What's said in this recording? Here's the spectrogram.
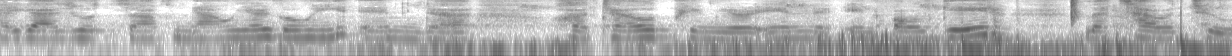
Hi guys, what's up? Now we are going in the Hotel Premier Inn in Aldgate. Let's have a tour.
